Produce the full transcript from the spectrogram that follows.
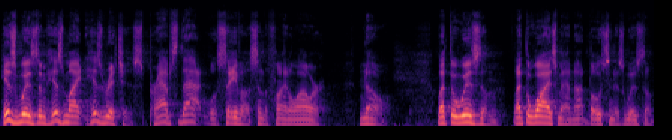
His wisdom, his might, his riches, perhaps that will save us in the final hour. No. Let the wisdom, let the wise man not boast in his wisdom.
